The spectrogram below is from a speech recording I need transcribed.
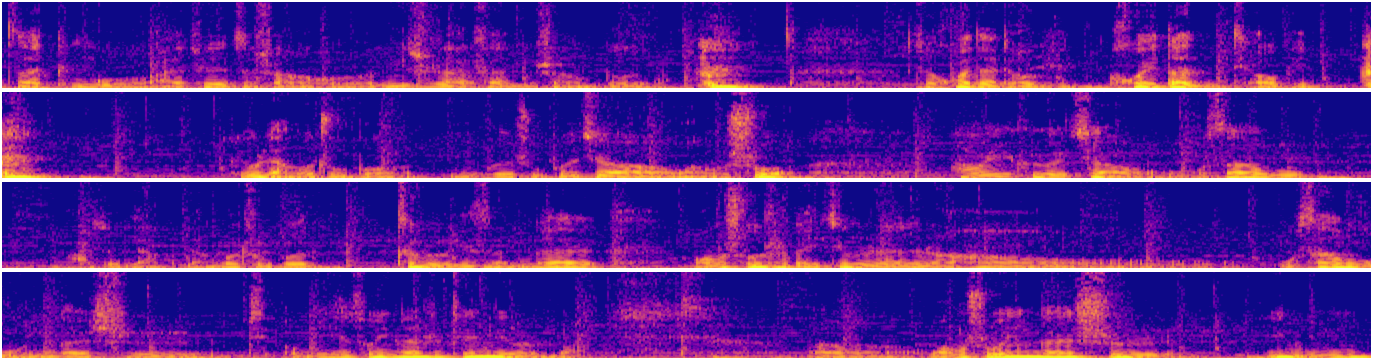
在苹果 iTunes 上和荔枝 FM 上都有，叫坏蛋调频，坏蛋调频。有两个主播，一个主播叫王硕，还有一个叫五三五，啊，就两两个主播特别有意思。应该王硕是北京人，然后五三五应该是我没记错，应该是天津人吧。呃，王硕应该是一名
